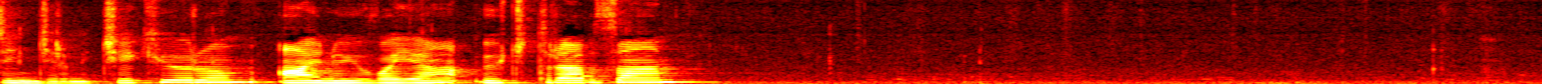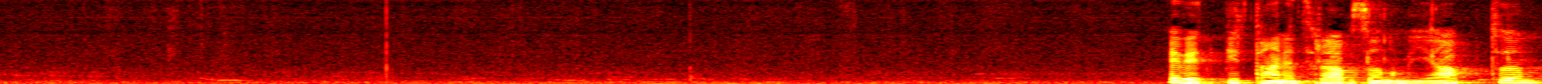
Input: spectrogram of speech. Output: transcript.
zincirimi çekiyorum. Aynı yuvaya 3 trabzan. Evet bir tane trabzanımı yaptım.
